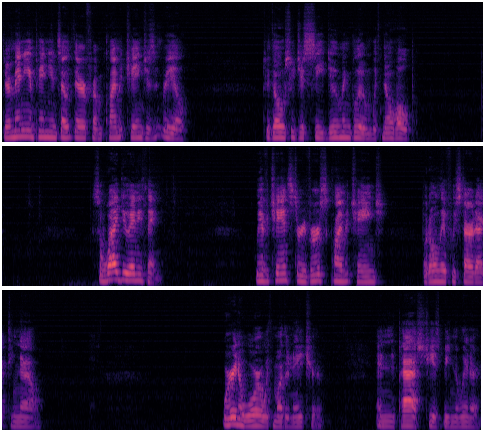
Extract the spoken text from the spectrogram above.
There are many opinions out there from climate change isn't real to those who just see doom and gloom with no hope. So why do anything? We have a chance to reverse climate change, but only if we start acting now. We're in a war with Mother Nature, and in the past she has been the winner.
